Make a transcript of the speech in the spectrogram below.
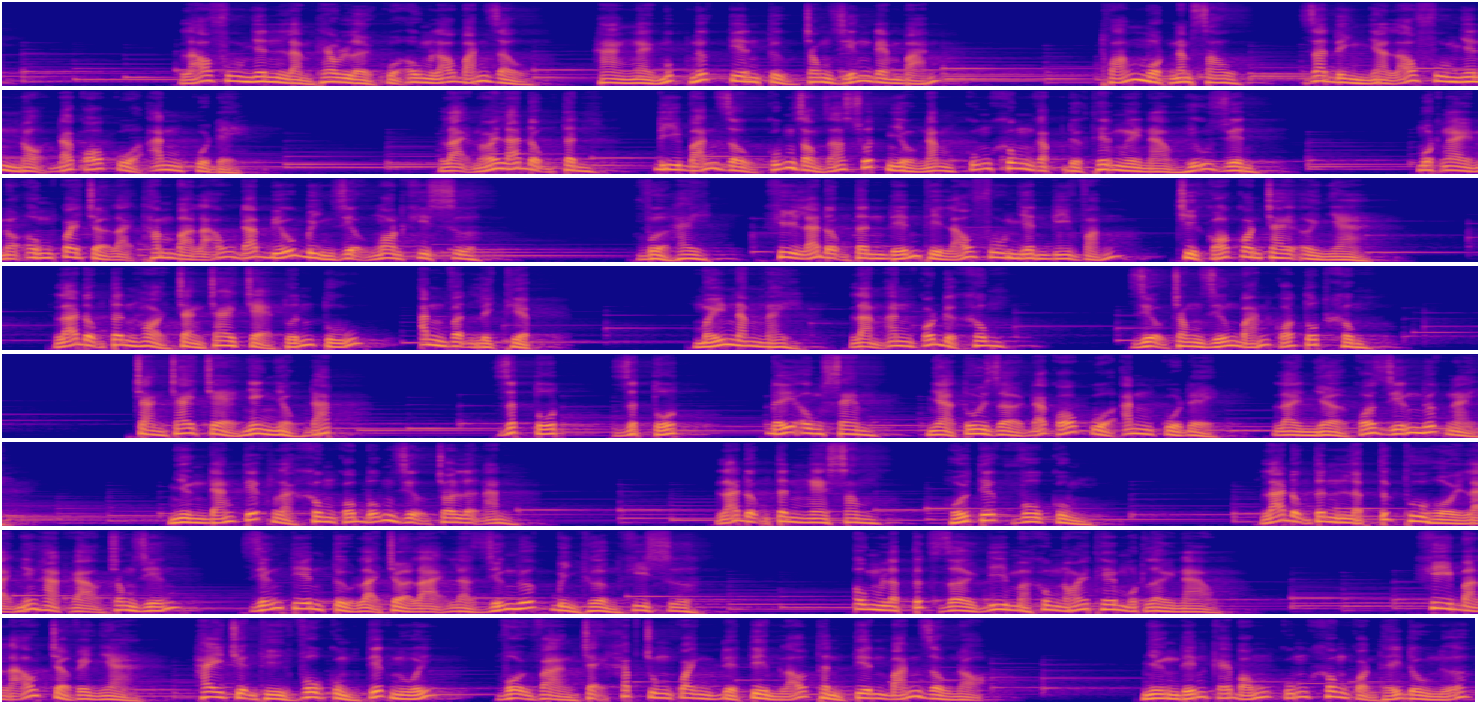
Lão phu nhân làm theo lời của ông lão bán dầu, hàng ngày múc nước tiên tử trong giếng đem bán. Thoáng một năm sau, gia đình nhà lão phu nhân nọ đã có của ăn của để. Lại nói lá động tân, đi bán dầu cũng dòng giá suốt nhiều năm cũng không gặp được thêm người nào hữu duyên. Một ngày nọ ông quay trở lại thăm bà lão đã biếu bình rượu ngon khi xưa. Vừa hay, khi lá động tân đến thì lão phu nhân đi vắng, chỉ có con trai ở nhà. Lã Động Tân hỏi chàng trai trẻ tuấn tú, ăn vận lịch thiệp. Mấy năm nay, làm ăn có được không? Rượu trong giếng bán có tốt không? Chàng trai trẻ nhanh nhẩu đáp. Rất tốt, rất tốt. Đấy ông xem, nhà tôi giờ đã có của ăn của để Là nhờ có giếng nước này. Nhưng đáng tiếc là không có bỗng rượu cho lợn ăn. Lã Động Tân nghe xong Hối tiếc vô cùng. Lã Động Tân lập tức thu hồi lại những hạt gạo trong giếng. Giếng tiên tử lại trở lại là giếng nước bình thường khi xưa. Ông lập tức rời đi mà không nói thêm một lời nào. Khi bà lão trở về nhà, hay chuyện thì vô cùng tiếc nuối, vội vàng chạy khắp chung quanh để tìm lão thần tiên bán dầu nọ. Nhưng đến cái bóng cũng không còn thấy đâu nữa.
